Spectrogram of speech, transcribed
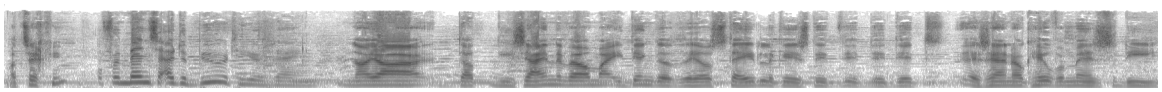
Wat zeg je? Of er mensen uit de buurt hier zijn? Nou ja, dat, die zijn er wel, maar ik denk dat het heel stedelijk is. Dit, dit, dit, dit, er zijn ook heel veel mensen die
